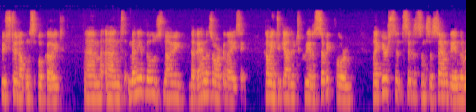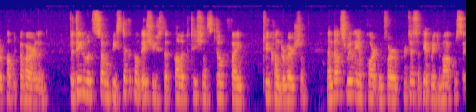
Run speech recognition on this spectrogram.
who stood up and spoke out. Um, and many of those now that Emma's organising, coming together to create a civic forum like your Citizens' Assembly in the Republic of Ireland, to deal with some of these difficult issues that politicians still find too controversial. And that's really important for participatory democracy.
